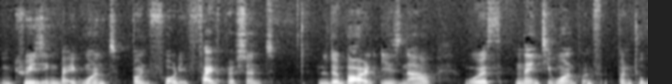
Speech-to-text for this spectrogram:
increasing by 1.45%. The barrel is now worth 91.2.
